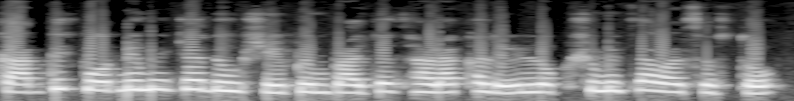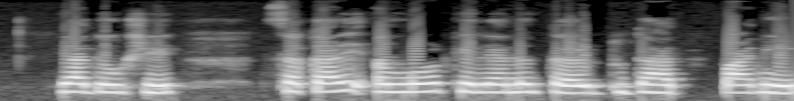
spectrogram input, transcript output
कार्तिक पौर्णिमेच्या दिवशी पिंपळाच्या झाडाखाली लक्ष्मीचा वास असतो. या दिवशी सकाळी आंघोळ केल्यानंतर दुधात पाणी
